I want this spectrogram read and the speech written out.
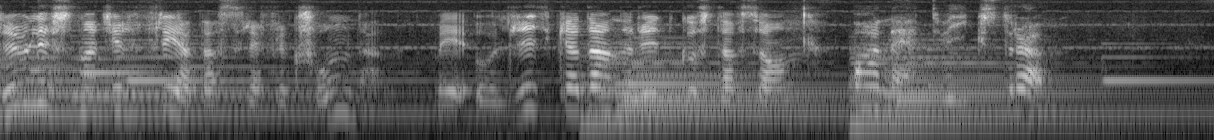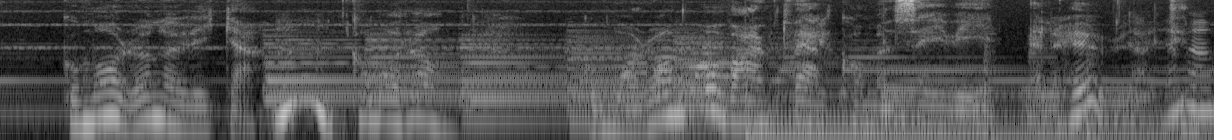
Du lyssnar till Fredagsreflektionen med Ulrika Danneryd Gustafsson. och Anette Wikström. God morgon Ulrika. Mm, god morgon. God morgon och varmt välkommen säger vi, eller hur? Till,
